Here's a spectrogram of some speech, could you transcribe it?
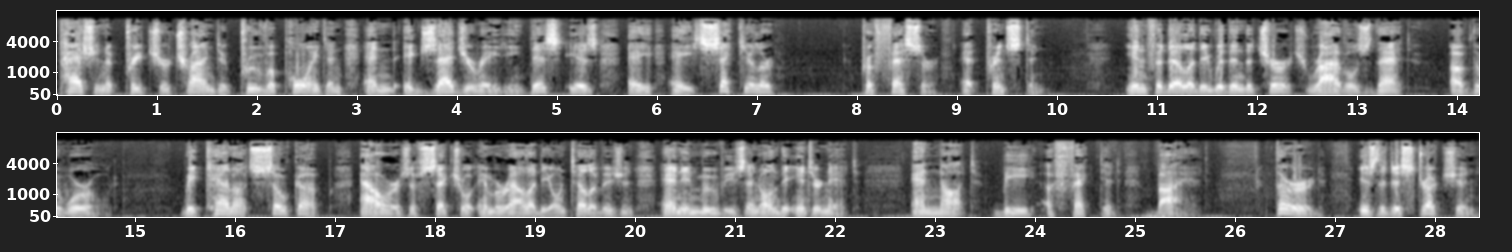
passionate preacher trying to prove a point and, and exaggerating. This is a, a secular professor at Princeton. Infidelity within the church rivals that of the world. We cannot soak up hours of sexual immorality on television and in movies and on the internet and not be affected by it. Third is the destruction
